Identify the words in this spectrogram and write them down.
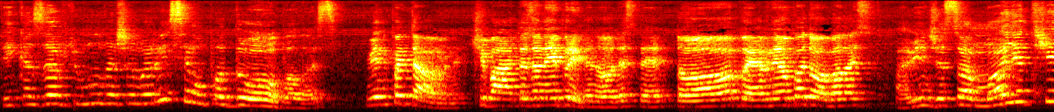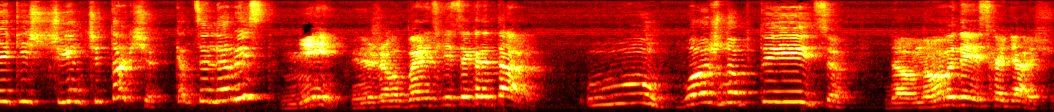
Ти казав, йому наша Марися уподобалась. Він питав мене, чи багато за неї приданого дасте, то певне оподобалось. А він же сам має ще якийсь чин, чи так ще? Канцелярист? Ні, він же губернський секретар. У, важна птиця. Давно веде ісходящу.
